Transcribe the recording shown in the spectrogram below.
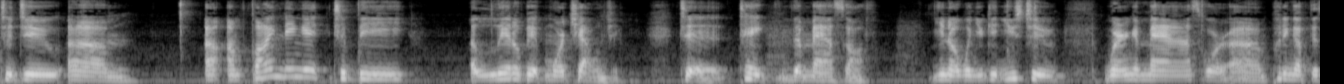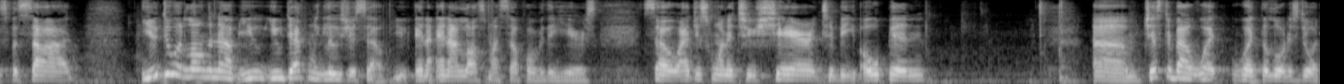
to do, um, I, I'm finding it to be a little bit more challenging to take the mask off. You know, when you get used to wearing a mask or um, putting up this facade, you do it long enough, you you definitely lose yourself. You and and I lost myself over the years. So I just wanted to share and to be open. Um, just about what what the Lord is doing.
